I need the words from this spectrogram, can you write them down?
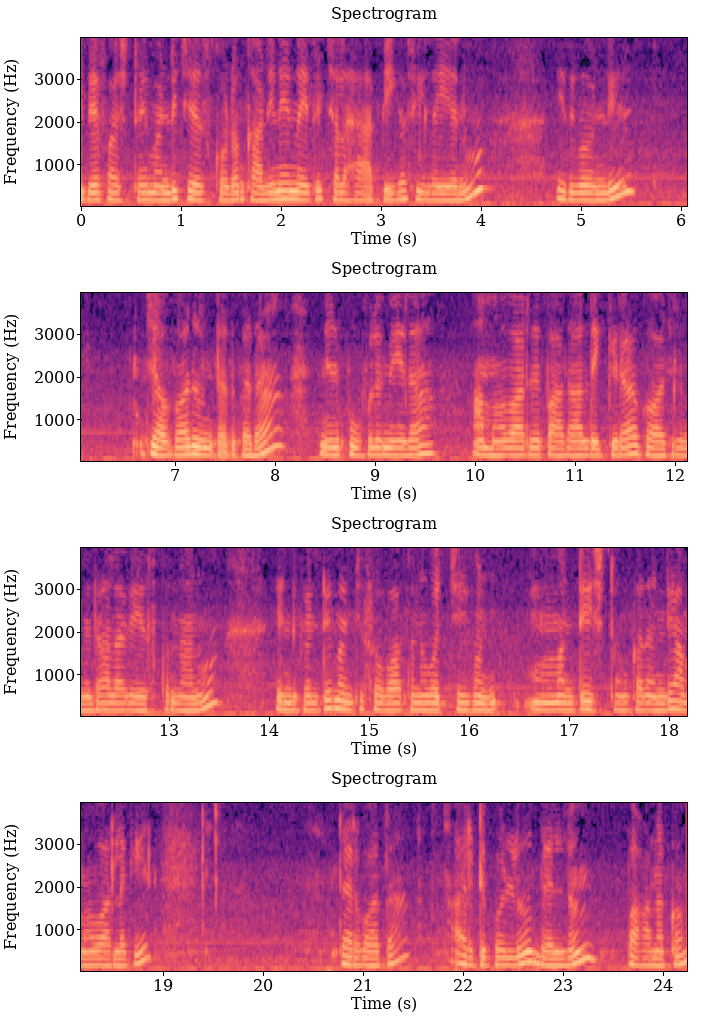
ఇదే ఫస్ట్ టైం అండి చేసుకోవడం. కానీ నేనైతే చాలా హ్యాపీగా ఫీల్ అయ్యాను. ఇదిగోండి జవ్వాది ఉంటుంది కదా నేను పువ్వుల మీద అమ్మవారి పాదాల దగ్గర గాజుల మీద అలా వేసుకున్నాను. ఎందుకంటే మంచి సువాసన వచ్చే అంటే ఇష్టం కదండి అమ్మవార్లకి. తర్వాత అరటిపళ్ళు బెల్లం పానకం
